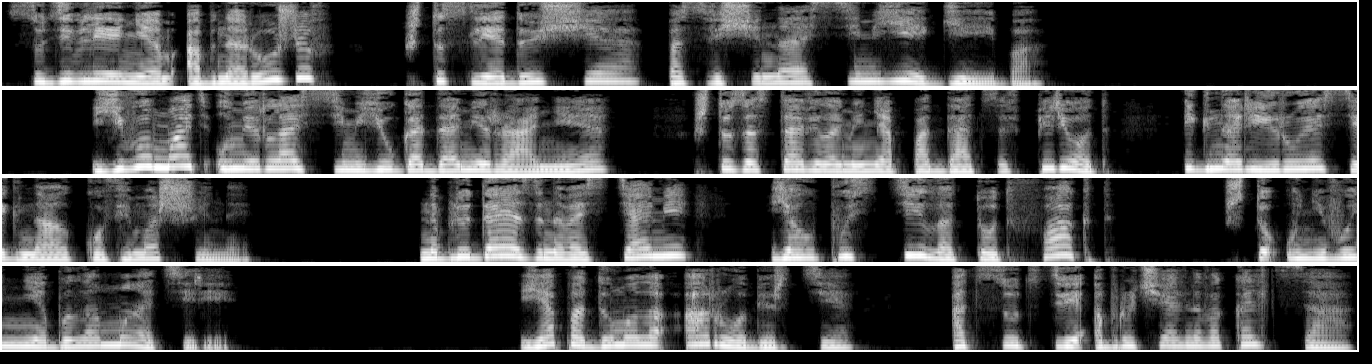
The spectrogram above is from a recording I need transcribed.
с удивлением обнаружив, что следующая посвящена семье Гейба. Его мать умерла семью годами ранее, что заставило меня податься вперед, игнорируя сигнал кофемашины. Наблюдая за новостями, я упустила тот факт, что у него не было матери. Я подумала о Роберте, отсутствии обручального кольца,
